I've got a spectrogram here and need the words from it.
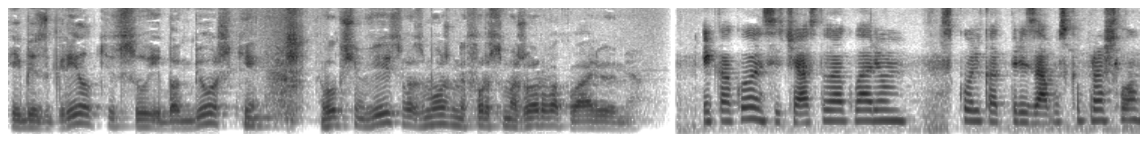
и безгрелкицу, и бомбежки. В общем, весь возможный форс-мажор в аквариуме. И какой он сейчас, твой аквариум? Сколько от перезапуска прошло?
